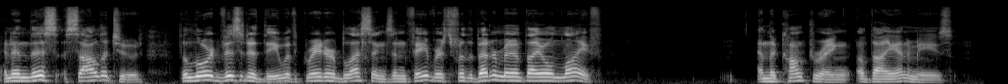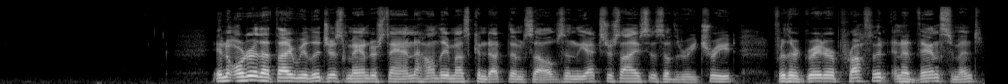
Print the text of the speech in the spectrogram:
And in this solitude the Lord visited thee with greater blessings and favors for the betterment of thy own life and the conquering of thy enemies. In order that thy religious may understand how they must conduct themselves in the exercises of the retreat for their greater profit and advancement,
